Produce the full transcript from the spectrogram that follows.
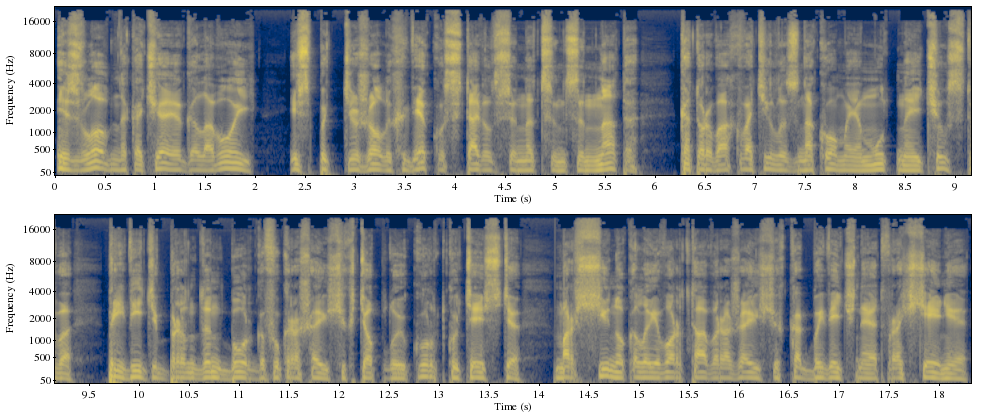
и, злобно качая головой, из-под тяжелых век уставился на Цинцинната, которого охватило знакомое мутное чувство при виде Бранденбургов, украшающих теплую куртку тестя, морщин около его рта, выражающих как бы вечное отвращение,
